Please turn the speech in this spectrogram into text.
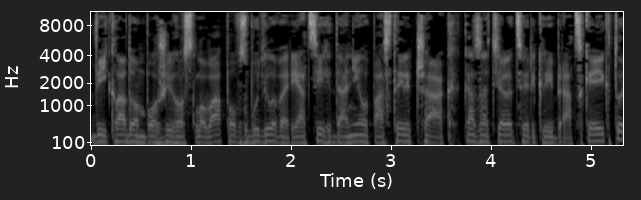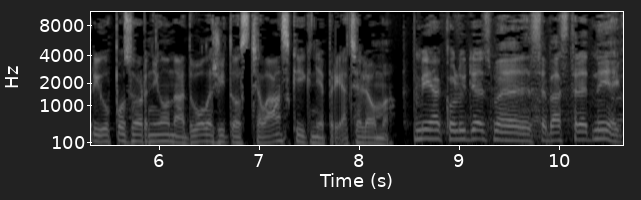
Výkladom Božího slova povzbudil veriacich Daniel Pastýrčák, kazateľ cirkvi Bratskej, ktorý upozornil na dôležitosť lásky k nepriateľom. My ako ľudia sme sebastrední,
